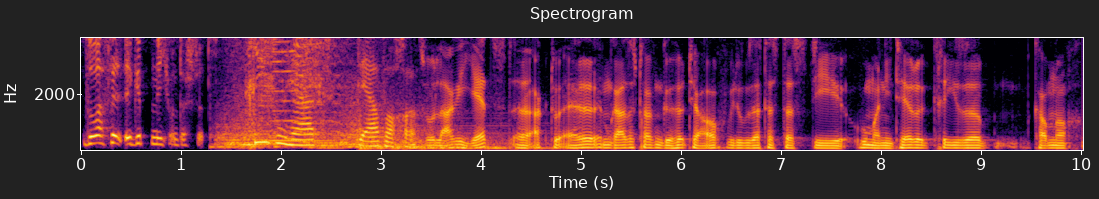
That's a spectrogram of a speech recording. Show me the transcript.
Sowas will Ägypten nicht unterstützen. Krisenherd der Woche. Zur Lage jetzt, äh, aktuell im Gazastreifen gehört ja auch, wie du gesagt hast, dass die humanitäre Krise kaum noch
